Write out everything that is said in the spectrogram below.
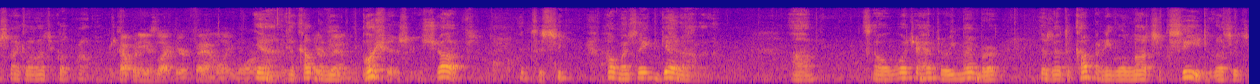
Psychological problem. The company is like their family more. Yeah, the company pushes and shoves to see how much they can get out of them. Um, so what you have to remember is that the company will not succeed unless it's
